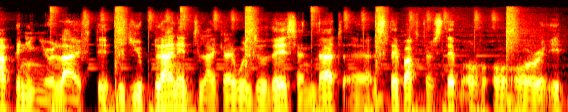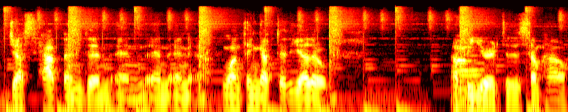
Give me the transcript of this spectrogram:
happen in your life? Did, did you plan it like I will do this and that uh, step after step, or, or, or, it just happened and, and, and, and one thing after the other appeared um, somehow?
